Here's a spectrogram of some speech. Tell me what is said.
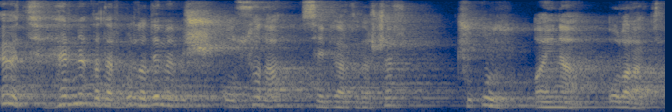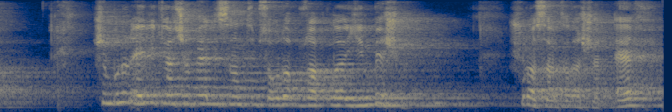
evet her ne kadar burada dememiş olsa da sevgili arkadaşlar çukur ayna olarak şimdi bunun eğrilik yarıçapı 50 santimse odak uzaklığı 25 mi? Şurası arkadaşlar F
